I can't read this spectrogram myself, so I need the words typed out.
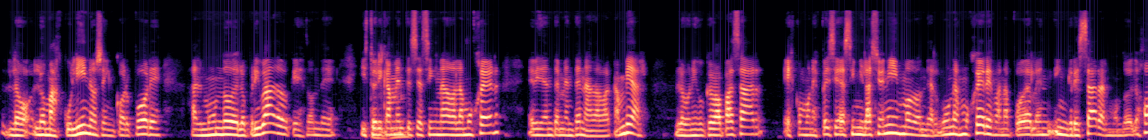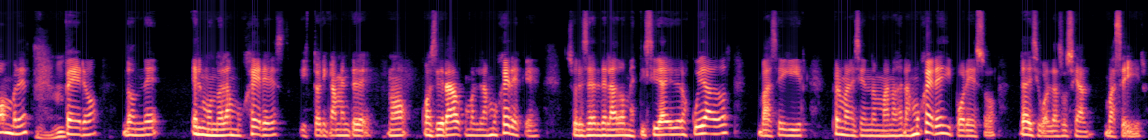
lo, lo masculino se incorpore al mundo de lo privado, que es donde históricamente se ha asignado a la mujer, evidentemente nada va a cambiar. Lo único que va a pasar es como una especie de asimilacionismo donde algunas mujeres van a poder in- ingresar al mundo de los hombres, pero donde el mundo de las mujeres, históricamente no considerado como el de las mujeres, que suele ser de la domesticidad y de los cuidados, va a seguir permaneciendo en manos de las mujeres y por eso la desigualdad social va a seguir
